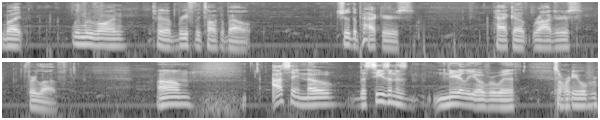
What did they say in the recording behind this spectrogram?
But we move on to briefly talk about should the Packers pack up Rodgers for love? Um, I say no. The season is nearly over with. It's already over.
